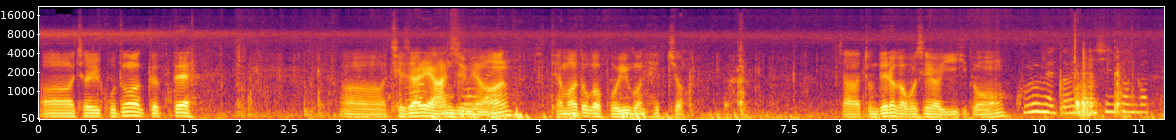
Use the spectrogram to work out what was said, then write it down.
어, 저희 고등학교 때 어, 제자리에 앉으면 대마도가 보이곤 했죠. 자, 좀 내려가 보세요, 이희동. 구름에 떠있는 신선 같아. 아,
